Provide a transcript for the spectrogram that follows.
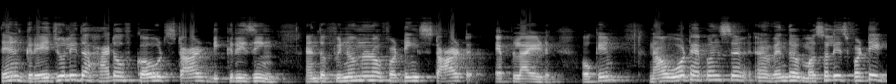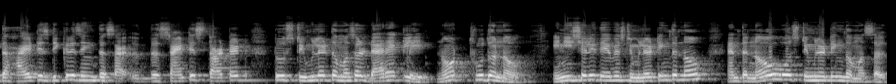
Then gradually the height of curve start decreasing and the phenomenon of fatigue start applied. Okay? Now what happens uh, when the muscle is fatigued the height is decreasing. The the scientist started to stimulate the muscle directly not through the nerve. Initially they were stimulating the nerve and the nerve was stimulating the muscle.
